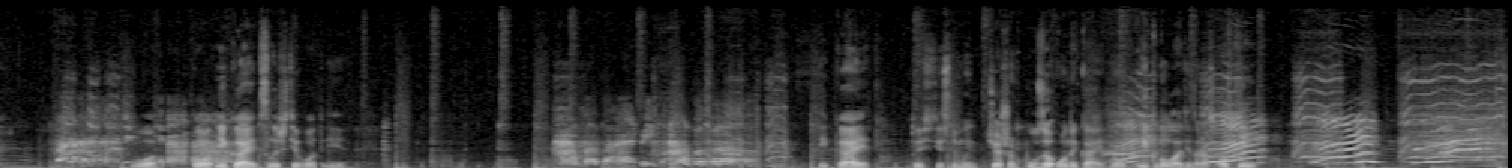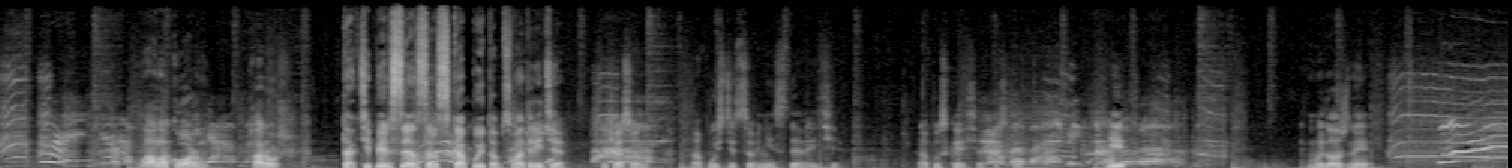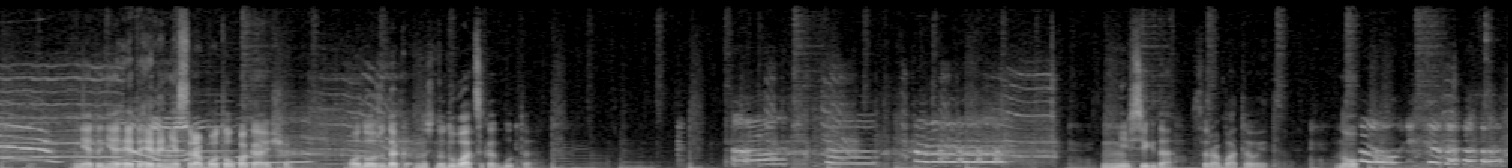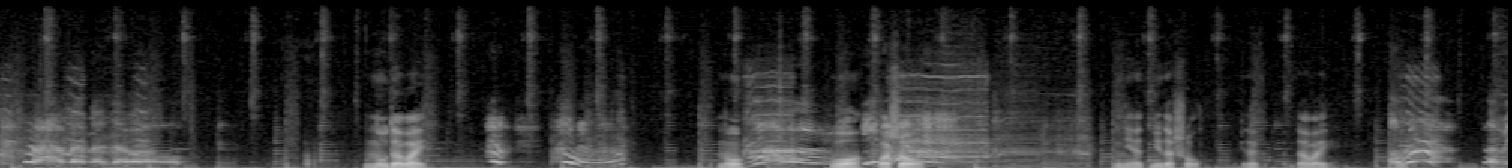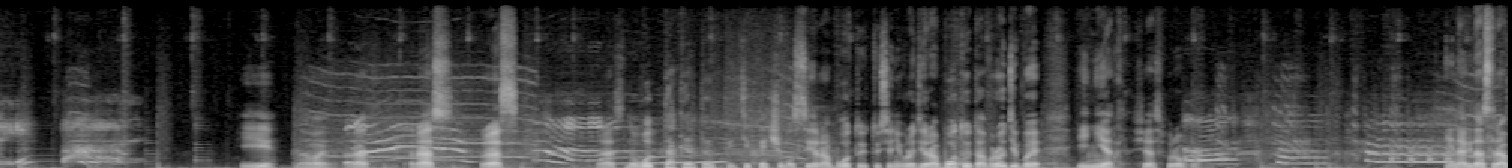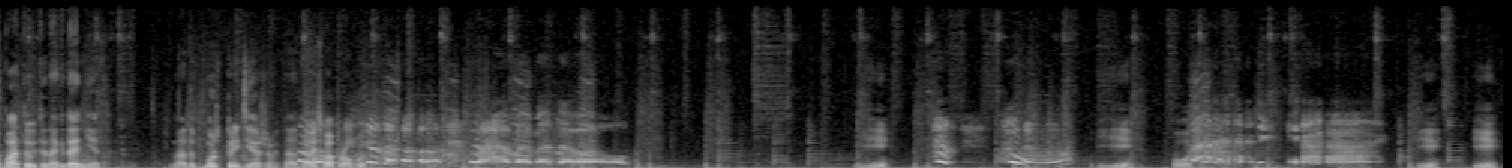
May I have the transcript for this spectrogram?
Вот. О, и кает, слышите, вот. И... И кает. То есть, если мы чешем пузо, он икает. Ну, икнул один раз. Окей. Лала Корн. Хорош. Так, теперь сенсор с копытом. Смотрите. Сейчас он опустится вниз. Давайте. Опускайся, опускай. И мы должны... Нет, это не, это, это не сработал пока еще. Он должен так надуваться как будто. Не всегда срабатывает. Ну... Ну, давай. Ну? Во, пошел. Нет, не дошел. Итак, давай. Вот. И давай. Раз, раз, раз, раз. Ну вот так это эти хэтчималсы и работают. То есть они вроде работают, а вроде бы и нет. Сейчас пробую. Иногда срабатывают, иногда нет. Надо, может, придерживать надо. Давайте попробуем. И... И... Вот. И... И...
